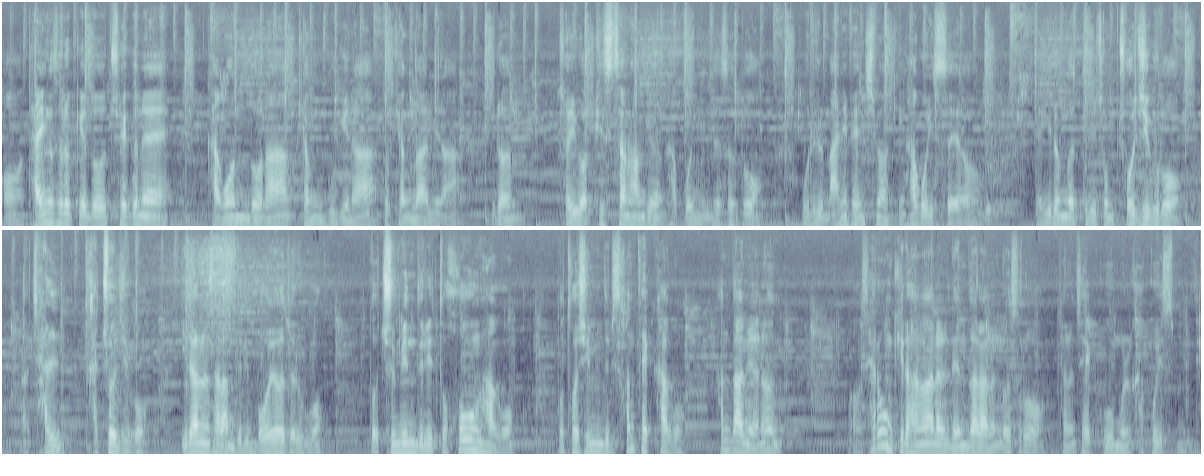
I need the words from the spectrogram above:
어, 다행스럽게도 최근에 강원도나 경북이나 또 경남이나 이런 저희와 비슷한 환경을 갖고 있는 데서도 우리를 많이 벤치마킹 하고 있어요. 네, 이런 것들이 좀 조직으로 어, 잘 갖춰지고 일하는 사람들이 모여들고 또 주민들이 또 호응하고 또 도시민들이 선택하고 한다면은 어, 새로운 길 하나를 낸다라는 것으로 저는 제 꿈을 갖고 있습니다.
